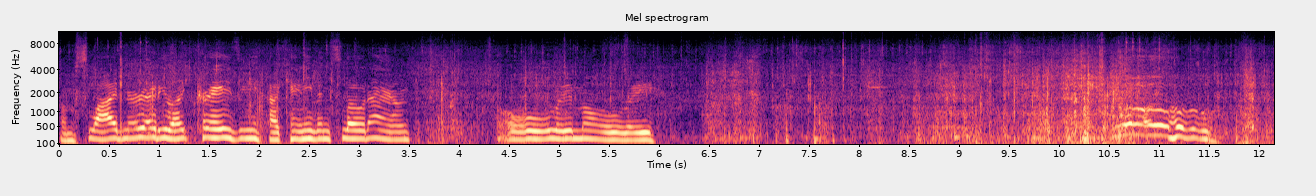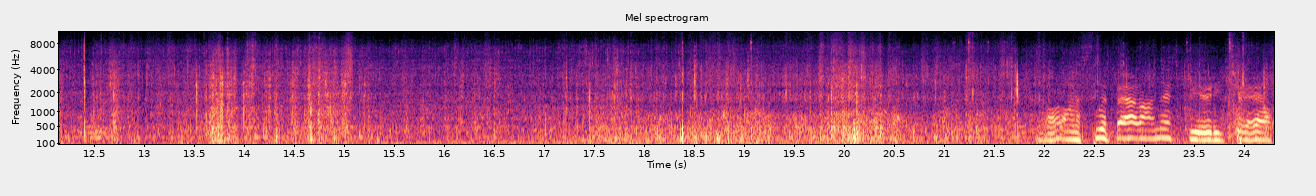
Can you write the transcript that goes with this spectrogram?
I'm sliding already like crazy. I can't even slow down. Holy moly. Whoa I don't want to slip out on this beauty trail.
